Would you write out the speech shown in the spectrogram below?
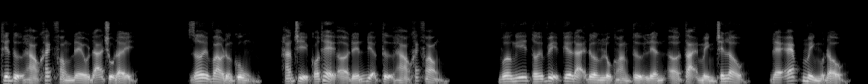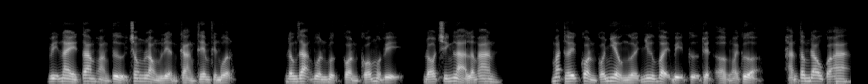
thiên tự hào khách phòng đều đã trụ đầy. Rơi vào đường cùng, hắn chỉ có thể ở đến địa tự hào khách phòng. Vừa nghĩ tới vị kia đại đường lục hoàng tử liền ở tại mình trên lầu, để ép mình một đầu. Vị này tam hoàng tử trong lòng liền càng thêm phiên muộn. Đồng dạng buồn bực còn có một vị, đó chính là lâm an mắt thấy còn có nhiều người như vậy bị cự tuyệt ở ngoài cửa, hắn tâm đau quá a.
